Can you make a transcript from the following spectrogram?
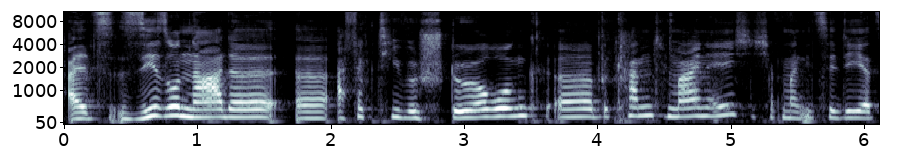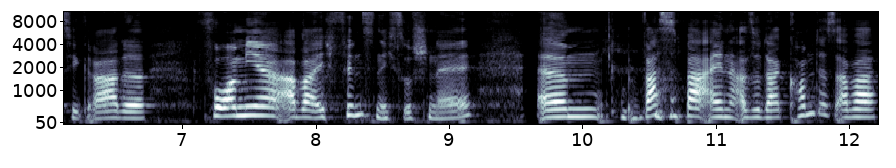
als saisonale äh, affektive Störung äh, bekannt, meine ich. Ich habe mein ICD jetzt hier gerade vor mir, aber ich finde es nicht so schnell. Ähm, was bei einer, also da kommt es aber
